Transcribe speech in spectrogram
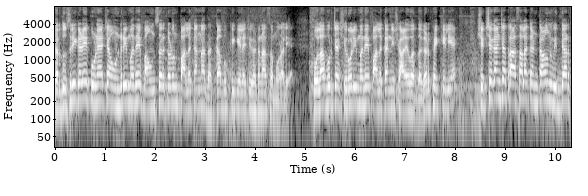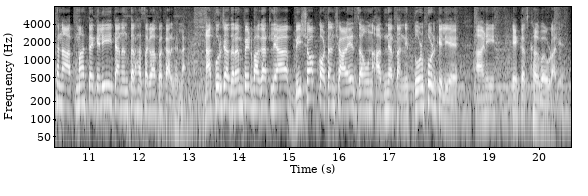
तर दुसरीकडे पुण्याच्या उंडरीमध्ये बाउन्सरकडून पालकांना धक्काबुक्की केल्याची घटना समोर आली आहे. कोल्हापूरच्या शिरोलीमध्ये पालकांनी शाळेवर दगडफेक केली आहे. शिक्षकांच्या त्रासाला कंटाळून विद्यार्थ्यांना आत्महत्या केली. त्यानंतर हा सगळा प्रकार घडलाय. नागपूरच्या धरमपेठ भागातल्या बिशॉप कॉटन शाळेत जाऊन अज्ञातांनी तोडफोड केली आहे आणि एकच खळबळ उडाली आहे.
